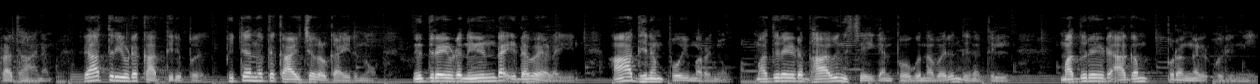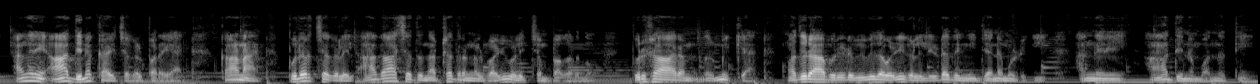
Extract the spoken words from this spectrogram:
പ്രധാനം. രാത്രിയുടെ കാത്തിരിപ്പ് പിറ്റേന്നത്തെ കാഴ്ചകൾക്കായിരുന്നു നിദ്രയുടെ നീണ്ട ഇടവേളയിൽ ആ ദിനം പോയി മറഞ്ഞു. മധുരയുടെ ഭാവി നിശ്ചയിക്കാൻ പോകുന്ന വരും ദിനത്തിൽ മധുരയുടെ അകംപുറങ്ങൾ ഒരുങ്ങി. അങ്ങനെ ആ ദിനക്കാഴ്ചകൾ പറയാൻ കാണാൻ പുലർച്ചകളിൽ ആകാശത്ത് നക്ഷത്രങ്ങൾ വഴിവെളിച്ചം പകർന്നു. പുരുഷാരം നിർമ്മിക്കാൻ മധുരാപുരിയുടെ വിവിധ വഴികളിൽ ഇടതിങ്ങി ജനമൊഴുകി. അങ്ങനെ ആ ദിനം വന്നെത്തി.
